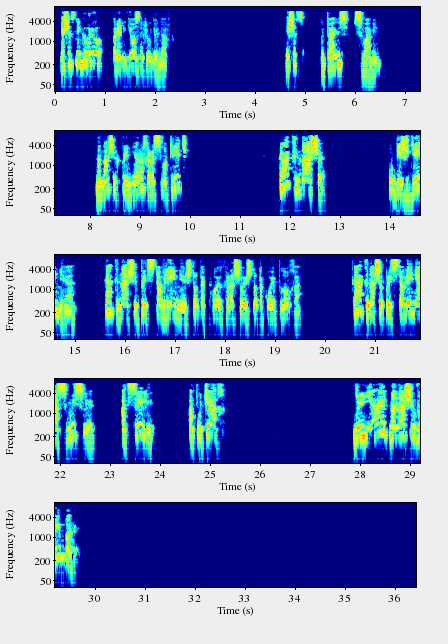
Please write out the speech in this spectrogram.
Я сейчас не говорю о религиозных людях, да. Я сейчас пытаюсь с вами на наших примерах рассмотреть, как наше убеждение, как наши представления, что такое хорошо и что такое плохо, как наше представление о смысле, о цели, о путях влияют на наши выборы.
